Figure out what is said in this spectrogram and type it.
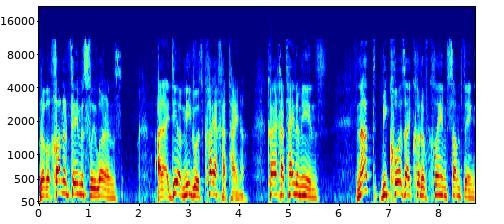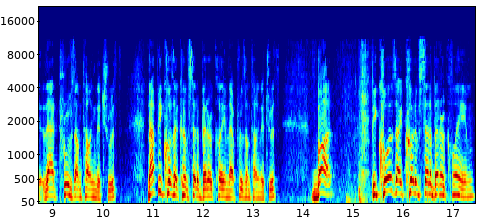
Rabbi Chanan famously learns an idea of migu is kayach hatayna. Kayach hatayna means not because I could have claimed something that proves I'm telling the truth, not because I could have said a better claim that proves I'm telling the truth, but because I could have said a better claim,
